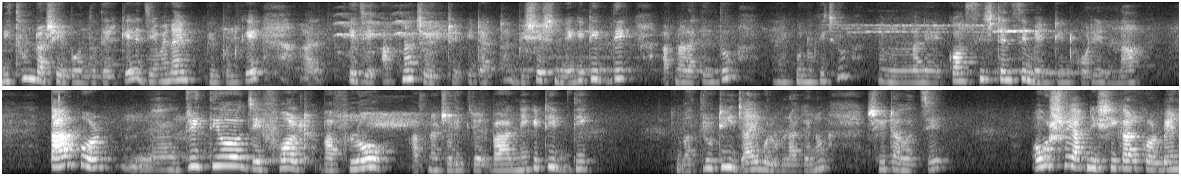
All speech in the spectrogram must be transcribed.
মিথুন রাশির বন্ধুদেরকে জেমেনাই পিপলকে এই যে আপনার চরিত্রে এটা একটা বিশেষ নেগেটিভ দিক। আপনারা কিন্তু কোনো কিছু মানে কনসিস্টেন্সি মেনটেন করেন না। তারপর তৃতীয় যে ফল্ট বা ফ্লো আপনার চরিত্রের বা নেগেটিভ দিক বা ত্রুটি যাই বলুন না কেন, সেটা হচ্ছে অবশ্যই আপনি স্বীকার করবেন।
